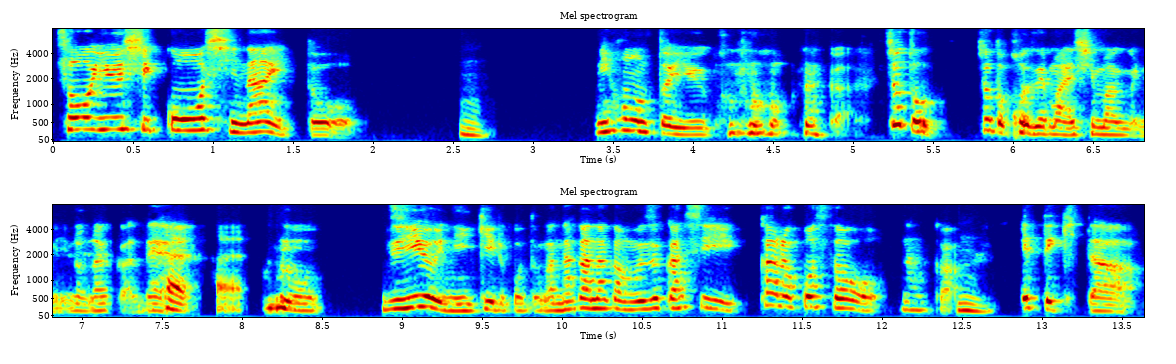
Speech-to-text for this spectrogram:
そういう思考をしないと、うん日本というこの、なんか、ちょっと、ちょっと小狭い島国の中で、はい。はい。あの自由に生きることがなかなか難しいからこそ、なんかうん。得てきた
